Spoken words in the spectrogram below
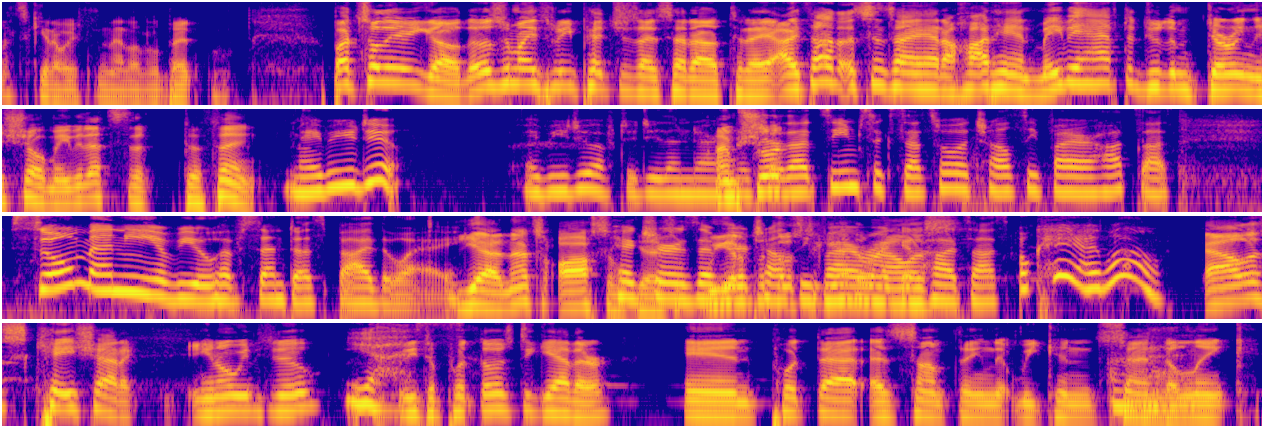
let's get away from that a little bit. But so there you go. Those are my three pitches I set out today. I thought that since I had a hot hand, maybe I have to do them during the show. Maybe that's the the thing. Maybe you do. Maybe you do have to do them during I'm the sure- show. That seems successful with Chelsea Fire hot sauce. So many of you have sent us, by the way, Yeah, and that's awesome. guys. pictures of your gotta put those Chelsea Fire Alice. hot sauce. Okay, I will. Alice K. Shattuck. You know what we need to do? Yes. We need to put those together and put that as something that we can send a link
